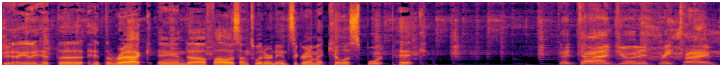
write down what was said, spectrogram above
Yeah, I gotta hit the hit the rack and uh, follow us on Twitter and Instagram at Killa Sport Pick. Good time, Jordan. Great time.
